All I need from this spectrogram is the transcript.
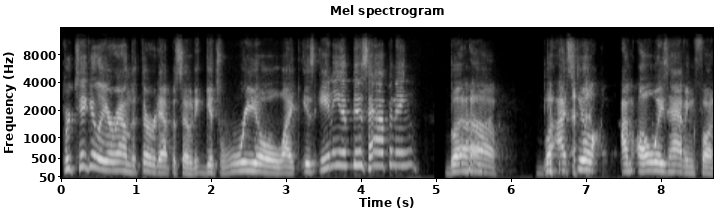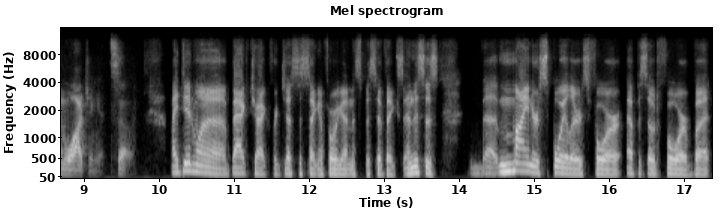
particularly around the third episode, it gets real. Like, is any of this happening? But uh, but I still I'm always having fun watching it. So I did want to backtrack for just a second before we got into specifics, and this is uh, minor spoilers for episode four, but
